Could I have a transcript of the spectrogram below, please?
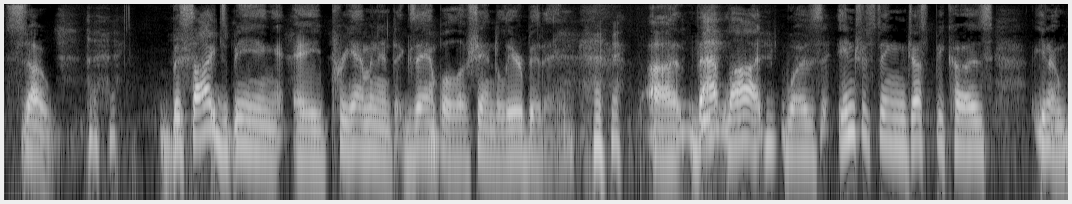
So, besides being a preeminent example of chandelier bidding, uh, that lot was interesting just because, you know,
